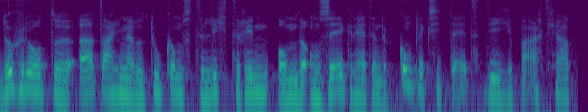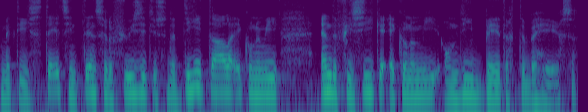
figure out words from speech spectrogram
De grote uitdaging naar de toekomst ligt erin om de onzekerheid en de complexiteit die gepaard gaat met die steeds intensere fusie tussen de digitale economie en de fysieke economie, om die beter te beheersen.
